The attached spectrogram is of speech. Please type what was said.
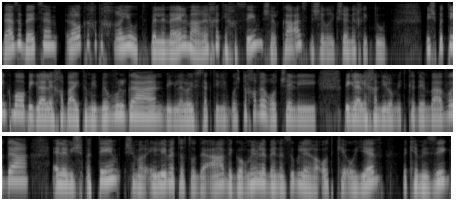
ואז זה בעצם לא לקחת אחריות ולנהל מערכת יחסים של כעס ושל רגשי נחיתות. משפטים כמו, בגללך הבית תמיד מבולגן, בגללו לא הפסקתי לפגוש את החברות שלי, בגללך אני לא מתקדם בעבודה, אלה משפטים שמרעילים את התודעה וגורמים לבן הזוג להיראות כאויב וכמזיג,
